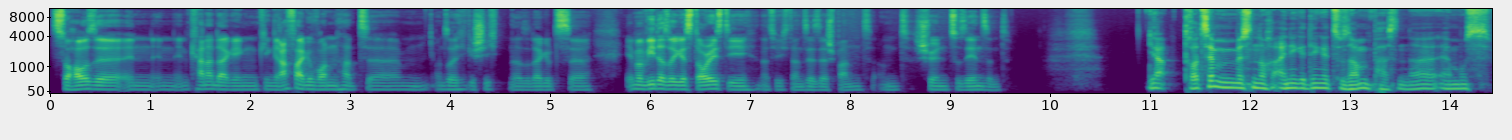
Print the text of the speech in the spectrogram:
zu Hause in, in, in Kanada gegen, gegen Rafa gewonnen hat ähm, und solche Geschichten. Also da gibt es äh, immer wieder solche Stories, die natürlich dann sehr, sehr spannend und schön zu sehen sind. Ja, trotzdem müssen noch einige Dinge zusammenpassen. Ne? Er muss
